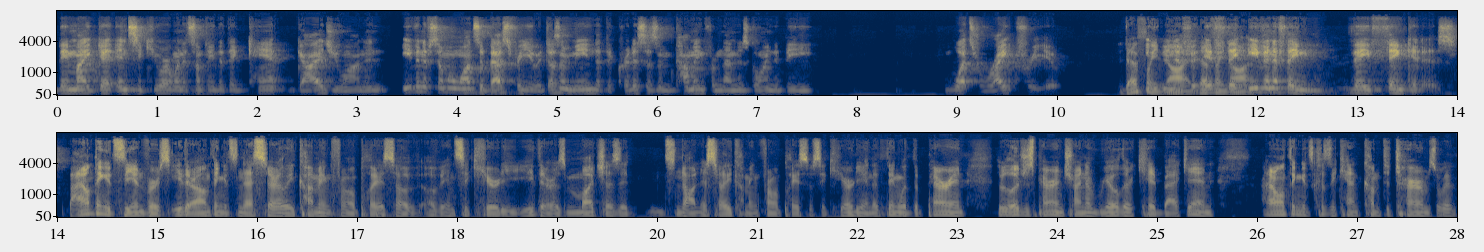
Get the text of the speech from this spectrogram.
they might get insecure when it's something that they can't guide you on. And even if someone wants the best for you, it doesn't mean that the criticism coming from them is going to be what's right for you. Definitely even not. If, Definitely if they, not. Even if they they think it is. I don't think it's the inverse either. I don't think it's necessarily coming from a place of, of insecurity either, as much as it's not necessarily coming from a place of security. And the thing with the parent, the religious parent trying to reel their kid back in, I don't think it's because they can't come to terms with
